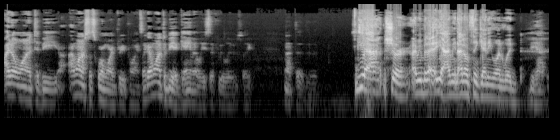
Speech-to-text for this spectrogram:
I don't want it to be. I want us to score more than three points. Like I want it to be a game at least if we lose. Like not to, Yeah, sure. I mean, but uh, yeah, I mean, I don't think anyone would. be happy.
